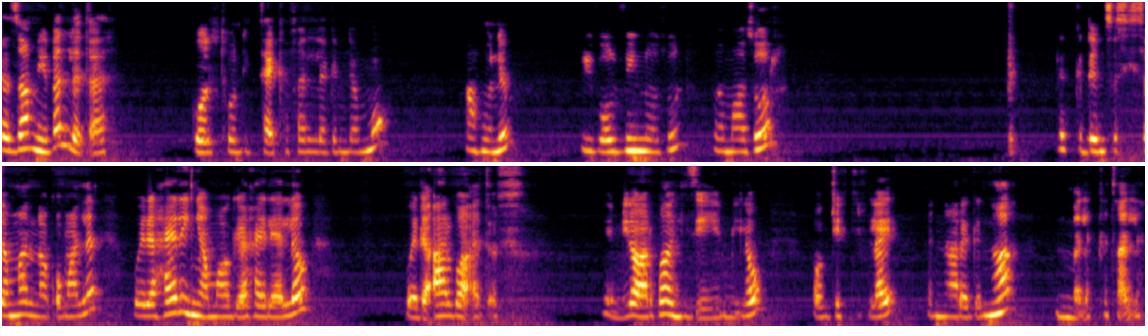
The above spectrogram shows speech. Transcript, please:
ከዛም የበለጠ ጎልቶ እንዲታይ ከፈለግን ደግሞ አሁንም revolving nose ኡን በማዞር ልክ ድምፅ ሲሰማ እናቆማለን። ወደ ኃይለኛ ማጉያ ኃይል ያለው ወደ አርባ እጥፍ የሚለው አርባ ጊዜ የሚለው objective ላይ እናደርግና እንመለከታለን።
